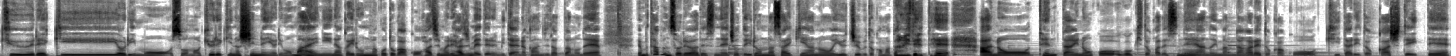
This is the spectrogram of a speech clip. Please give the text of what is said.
旧暦よりもその旧暦の新年よりも前になんかいろんなことがこう始まり始めてるみたいな感じだったのででも多分それはですねちょっといろんな最近あの YouTube とかまた見ててあの天体のこう動きとかですねあの今の流れとかこう聞いたりとかしていて、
